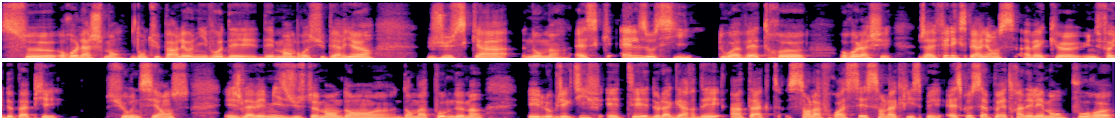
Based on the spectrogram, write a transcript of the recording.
ce relâchement dont tu parlais au niveau des, membres supérieurs jusqu'à nos mains, est-ce qu'elles aussi doivent être euh, relâchées? J'avais fait l'expérience avec une feuille de papier sur une séance et je l'avais mise justement dans, euh, dans ma paume de main et l'objectif était de la garder intacte sans la froisser, sans la crisper. Est-ce que ça peut être un élément pour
